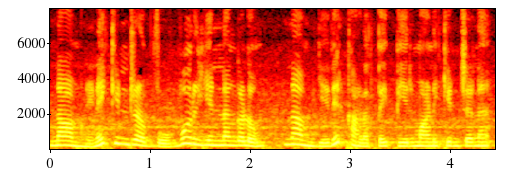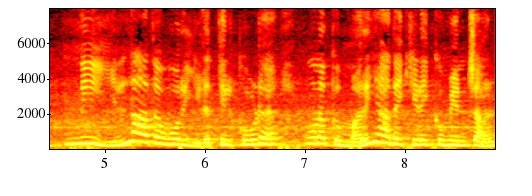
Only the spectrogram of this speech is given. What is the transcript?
நாம் நினைக்கின்ற ஒவ்வொரு எண்ணங்களும் நாம் எதிர்காலத்தை தீர்மானிக்கின்றன. நீ இல்லாத ஒரு இடத்தில் கூட உனக்கு மரியாதை கிடைக்கும் என்றால்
